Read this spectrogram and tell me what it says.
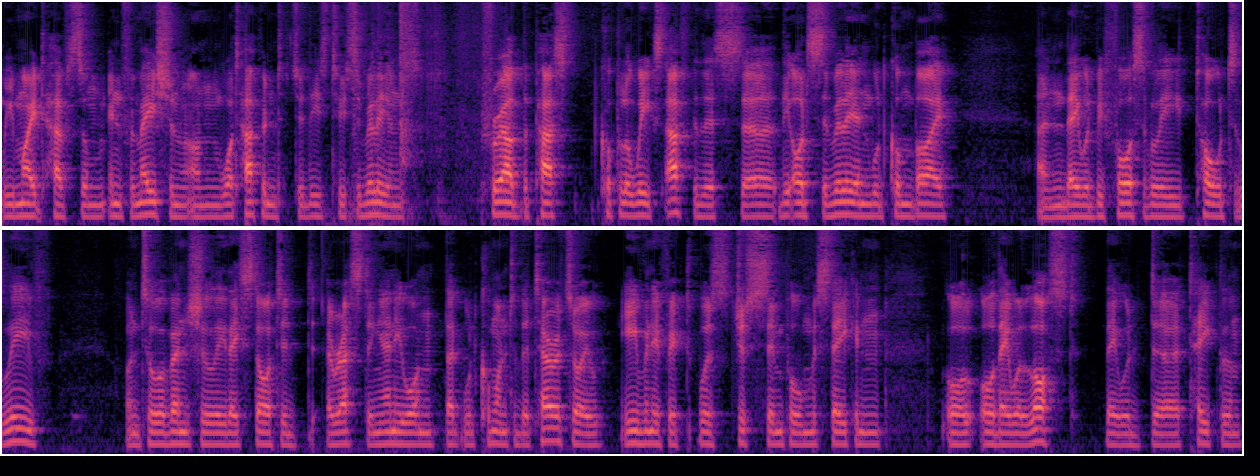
we might have some information on what happened to these two civilians. Throughout the past couple of weeks after this, uh, the odd civilian would come by and they would be forcibly told to leave until eventually they started arresting anyone that would come onto the territory, even if it was just simple mistaken or, or they were lost, they would uh, take them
